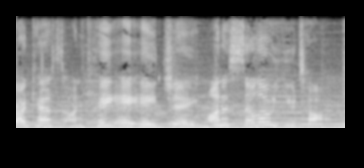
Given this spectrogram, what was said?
broadcast on KAAJ, Monticello, Utah.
